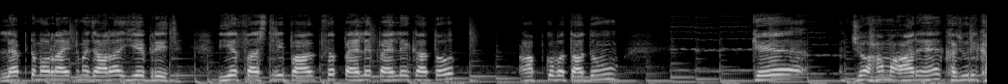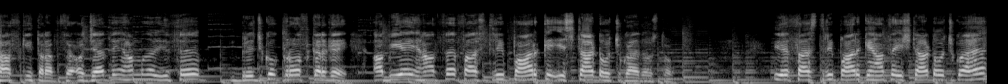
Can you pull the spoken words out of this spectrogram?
लेफ़्ट में और राइट में जा रहा है, ये ब्रिज ये शास्त्री पार्क से पहले पहले का तो आपको बता दूँ कि जो हम आ रहे हैं खजूरी खास की तरफ़ से, और जैसे ही हम इस ब्रिज को क्रॉस कर गए, अब ये यहाँ से शास्त्री पार्क स्टार्ट हो चुका है दोस्तों। ये शास्त्री पार्क यहाँ से स्टार्ट हो चुका है।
